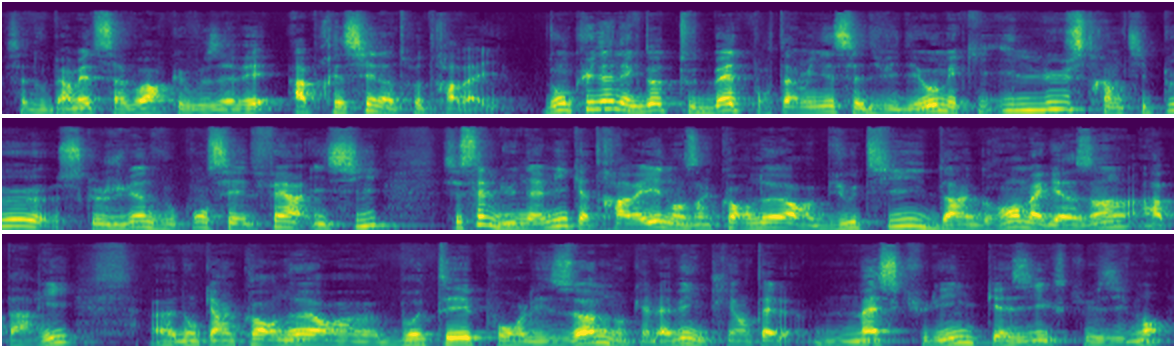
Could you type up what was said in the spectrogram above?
ça nous permet de savoir que vous avez apprécié notre travail. Donc une anecdote toute bête pour terminer cette vidéo, mais qui illustre un petit peu ce que je viens de vous conseiller de faire ici, c'est celle d'une amie qui a travaillé dans un corner beauty d'un grand magasin à Paris, euh, donc un corner euh, beauté pour les hommes, donc elle avait une clientèle masculine quasi exclusivement.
